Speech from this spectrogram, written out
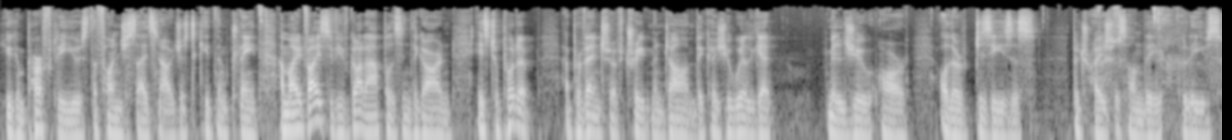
you can perfectly use the fungicides now just to keep them clean. And my advice, if you've got apples in the garden, is to put a, a preventative treatment on because you will get mildew or other diseases, botrytis on the, leaves.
